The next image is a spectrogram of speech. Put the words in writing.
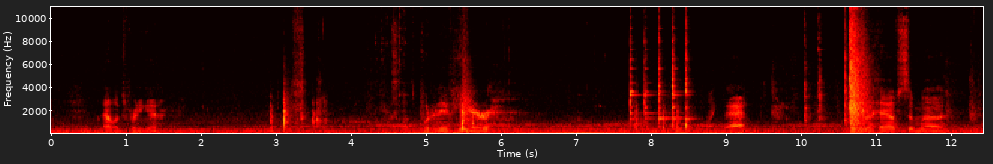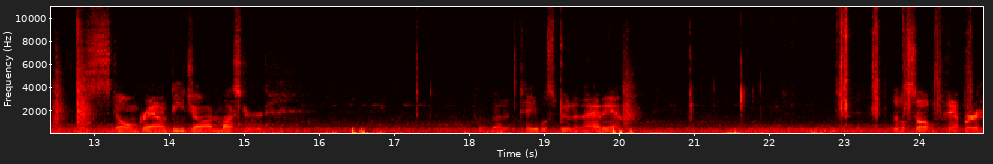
that looks pretty good. So let's put it in here. Like that. And I have some uh, stone ground Dijon mustard. Put about a tablespoon of that in. A little salt and pepper.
